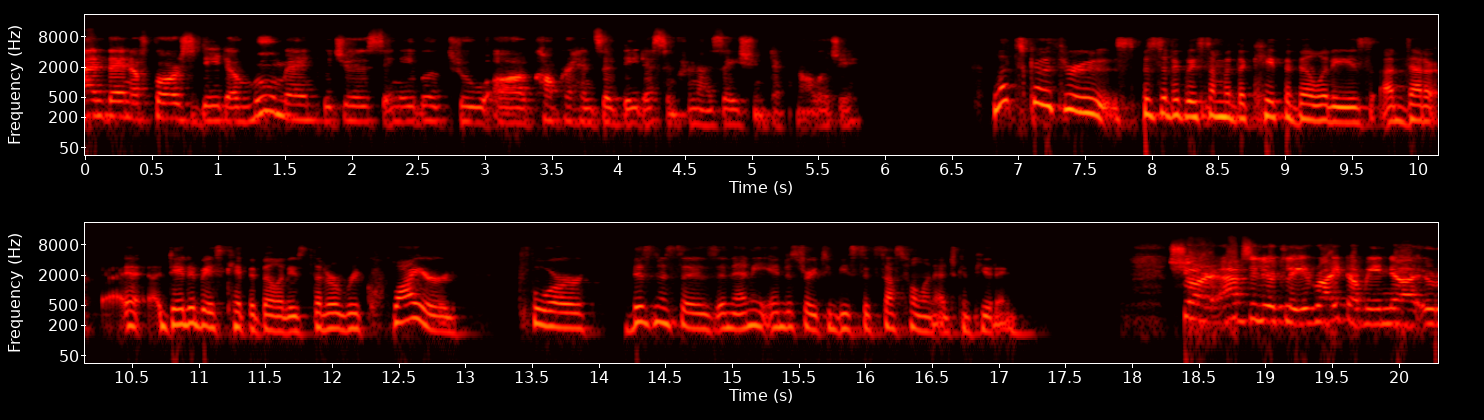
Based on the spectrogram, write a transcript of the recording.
And then, of course, data movement, which is enabled through our comprehensive data synchronization technology. Let's go through specifically some of the capabilities that are uh, database capabilities that are required for businesses in any industry to be successful in edge computing. Sure, absolutely right. I mean, uh,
